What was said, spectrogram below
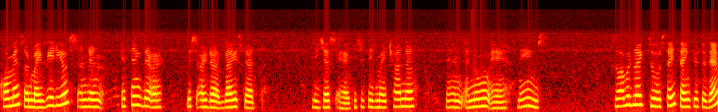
comments on my videos, and then I think there are these are the guys that they just uh, visited my channel and uh, new uh, names. So I would like to say thank you to them.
